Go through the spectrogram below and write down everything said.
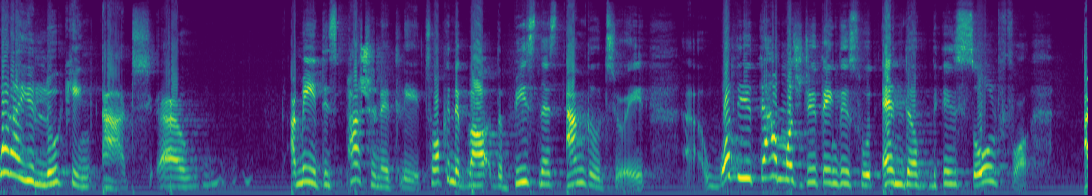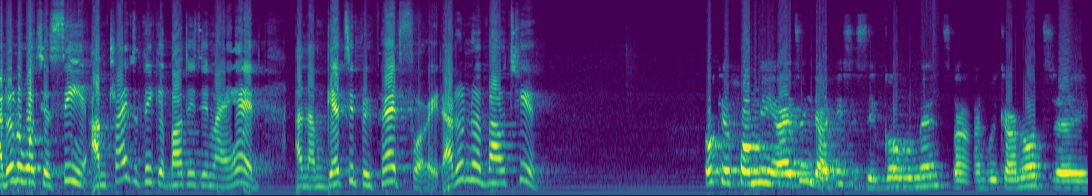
What are you looking at? Uh, I mean, dispassionately, talking about the business angle to it. Uh, what do you, how much do you think this would end up being sold for? I don't know what you're seeing. I'm trying to think about it in my head and I'm getting prepared for it. I don't know about you. Okay, for me, I think that this is a government and we cannot uh,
